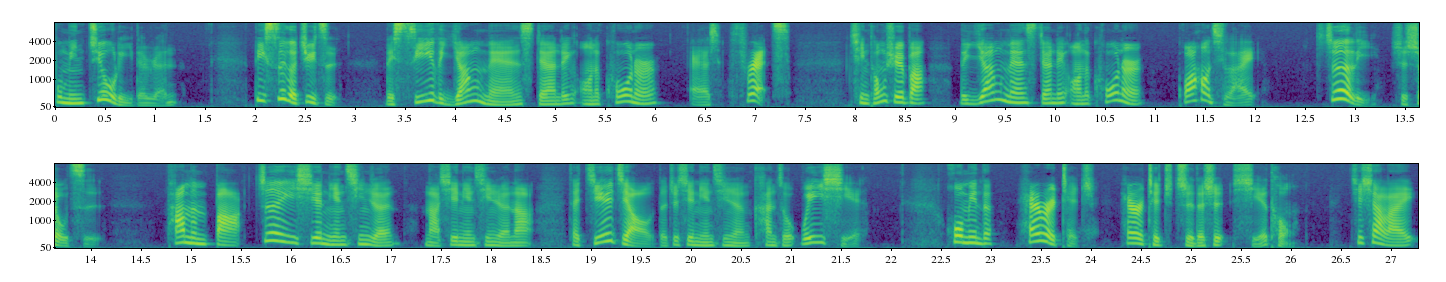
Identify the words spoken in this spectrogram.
不明就里的人。第四个句子：They see the young man standing on a corner as threats。请同学把 the young man standing on the corner 挂号起来，这里是受词。他们把这一些年轻人，哪些年轻人呢？在街角的这些年轻人看作威胁。后面的 heritage，heritage 指的是血统。接下来，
